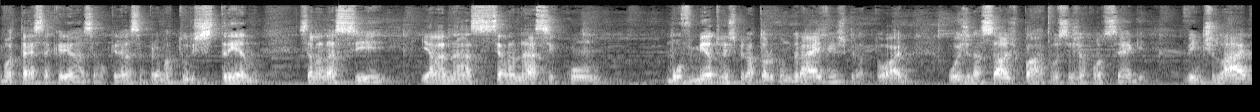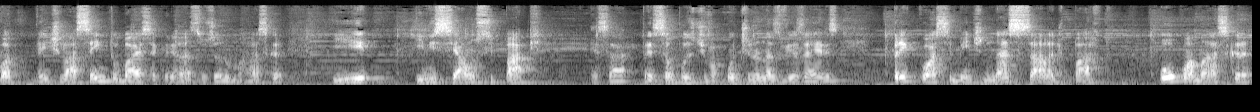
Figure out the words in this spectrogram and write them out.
botar essa criança, uma criança prematura extrema, se ela nascer e ela nasce, se ela nasce com movimento respiratório, com drive respiratório, Hoje na sala de parto você já consegue ventilar, ventilar sem entubar essa criança usando máscara e iniciar um CPAP, essa pressão positiva contínua nas vias aéreas, precocemente na sala de parto ou com a máscara,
